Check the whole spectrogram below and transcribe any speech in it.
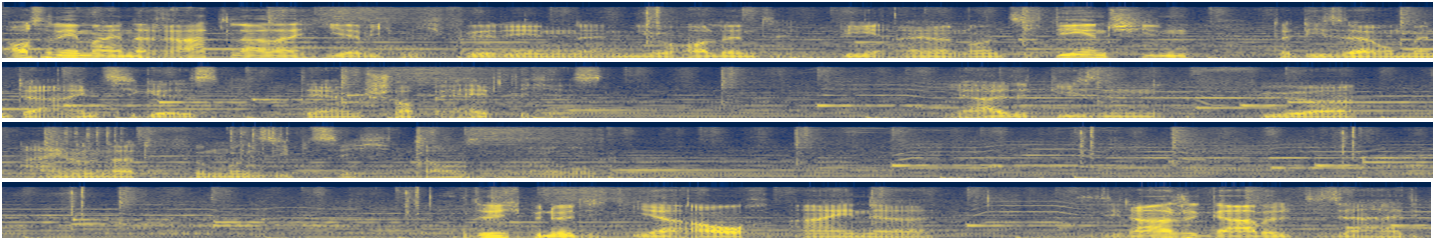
Außerdem ein Radlader. Hier habe ich mich für den New Holland W190D entschieden, da dieser im Moment der einzige ist, der im Shop erhältlich ist. Ihr haltet diesen für 175.000 Euro. Natürlich benötigt ihr auch eine Silagegabel. Diese erhaltet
